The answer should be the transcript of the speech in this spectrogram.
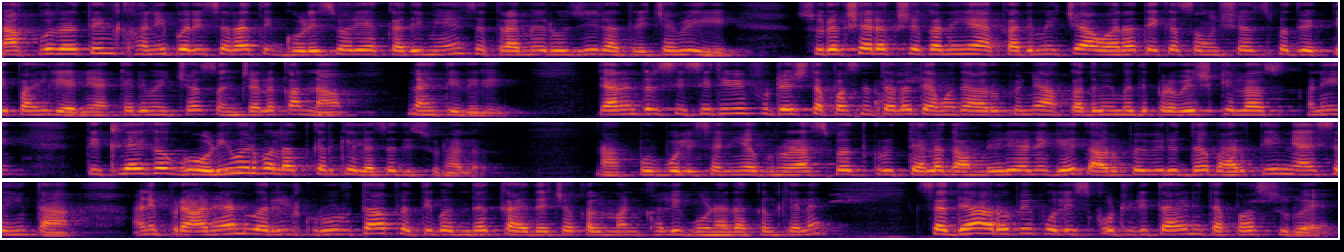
नागपुरातील खनी परिसरात एक घोडेस्वारी अकादमी आहे. सतरा मे रोजी रात्रीच्या वेळी सुरक्षा रक्षकांनी या अकादमीच्या आवारात एका संशयास्पद व्यक्ती पाहिली आणि अकॅडमीच्या संचालकांना माहिती दिली. त्यानंतर C C T V footage तपासण्यात आलं. त्यामध्ये आरोपीने अकादमीमध्ये प्रवेश केला आणि तिथल्या एका घोडीवर बलात्कार केल्याचं दिसून आलं. नागपूर पोलिसांनी या घृणास्पद कृत्याला गांभीर्याने घेत आरोपीविरुद्ध भारतीय न्यायसंहिता आणि प्राण्यांवरील क्रूरता प्रतिबंधक कायद्याच्या कलमांखाली गुन्हा दाखल केलाय. सध्या आरोपी पोलीस कोठडीत आहे आणि तपास सुरू आहे.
